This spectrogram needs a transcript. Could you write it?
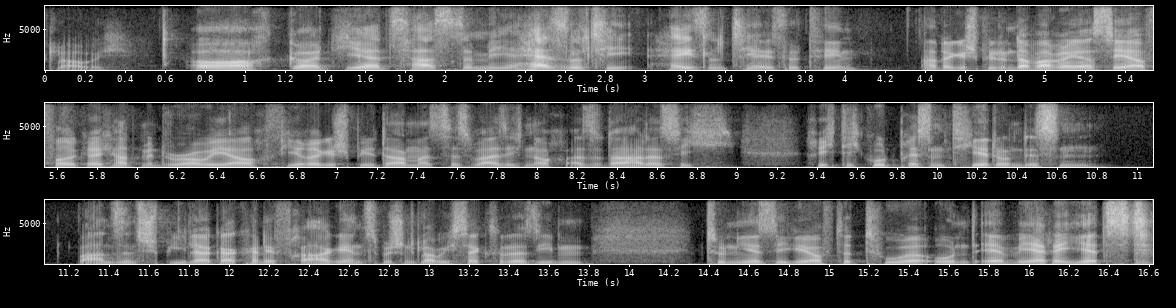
glaube ich. Oh Gott, jetzt hast du mich. Hazeltine. Hazeltine. Hazeltine hat er gespielt und da war er ja sehr erfolgreich, hat mit Rory auch Vierer gespielt damals, das weiß ich noch. Also da hat er sich richtig gut präsentiert und ist ein Wahnsinnsspieler, gar keine Frage. Inzwischen, glaube ich, sechs oder sieben Turniersiege auf der Tour und er wäre jetzt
